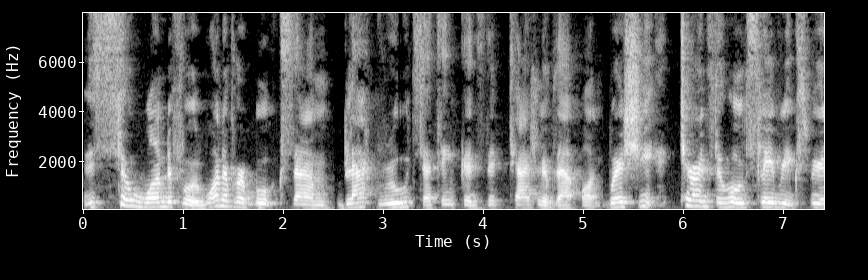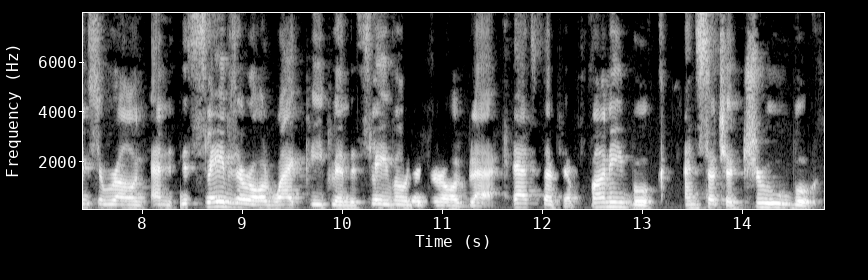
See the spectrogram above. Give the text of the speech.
it's so wonderful. One of her books, um, Black Roots, I think is the title of that one, where she turns the whole slavery experience around and the slaves are all white people and the slave owners are all black. That's such a funny book and such a true book,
